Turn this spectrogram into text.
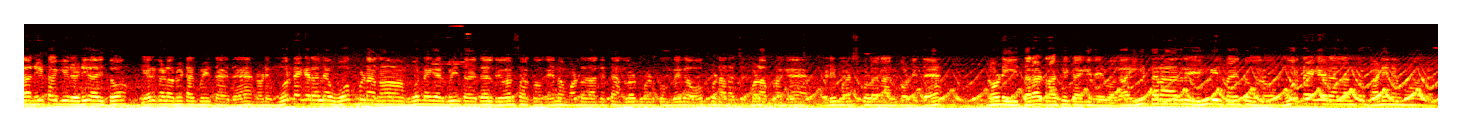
ಎಲ್ಲ ನೀಟಾಗಿ ರೆಡಿ ಆಯ್ತು. ಗೇರ್ಗಳು ನೀಟಾಗಿ ಬೀಳ್ತಾ ಇದೆ. ನೋಡಿ, ಮೂರನೇ ಗೇರಲ್ಲೇ ಹೋಗ್ಬಿಡೋಣ. ಮೂರನೇ ಗೇರ್ ಬೀಳ್ತಾ ಇದೆ. ಅಲ್ಲಿ ರಿವರ್ಸ್ ಹಾಕೋಕೆ ಏನೋ ಮಾಡೋದಾಗುತ್ತೆ. ಅನ್ಲೋಡ್ ಮಾಡ್ಕೊಂಡು ಬೇಗ ಹೋಗ್ಬಿಡೋಣ ಚಿಕ್ಕಬಳ್ಳಾಪುರಗೆ ರೆಡಿ ಮಾಡಿಸ್ಕೊಳ್ಳೋಣ ಅಂದ್ಕೊಂಡಿದ್ದೆ ನೋಡಿ, ಈ ತರ ಟ್ರಾಫಿಕ್ ಆಗಿದೆ ಇವಾಗ. ಈ ತರ ಆದ್ರೆ ಹೆಂಗಿರ್ತಾ ಇತ್ತು ಮೂರನೇ ಗೇರಲ್ಲಂತೂ ಗಾಡಿನೇ move ಆಗಲ್ಲ.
